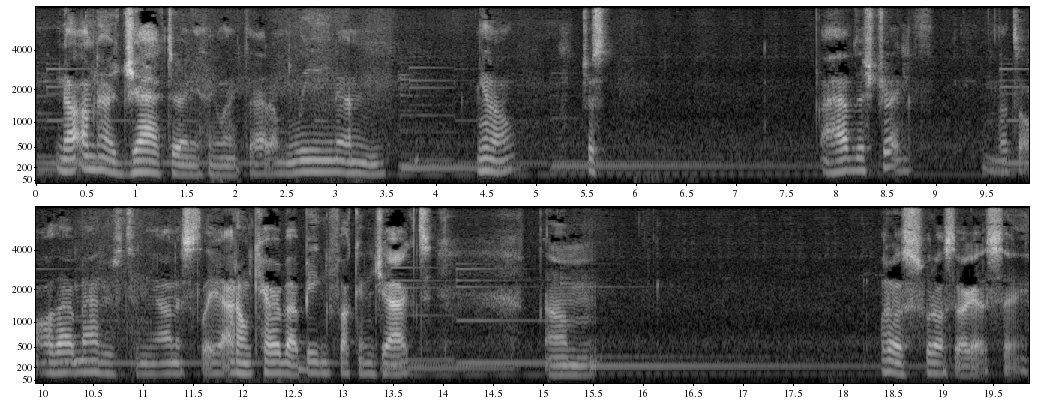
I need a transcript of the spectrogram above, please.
Now, I'm not jacked or anything like that. I'm lean and, you know, just. I have the strength. That's all that matters to me, honestly. I don't care about being fucking jacked. Um, what else? What else do I gotta say?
